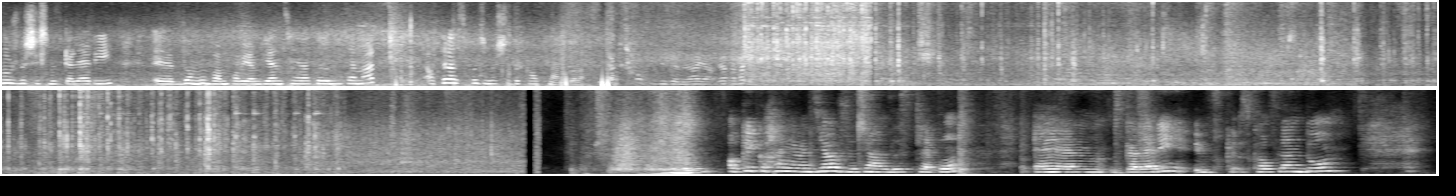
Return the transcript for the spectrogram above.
My już wyszliśmy z galerii, e, w domu wam powiem więcej na ten temat, a teraz wchodzimy jeszcze do Kauflandu. Jak szkoły bierzemy, a ja, ja dawaj. Okej, kochani, więc ja już wróciłam ze sklepu, em, z galerii, i w, z Kauflandu. Em,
